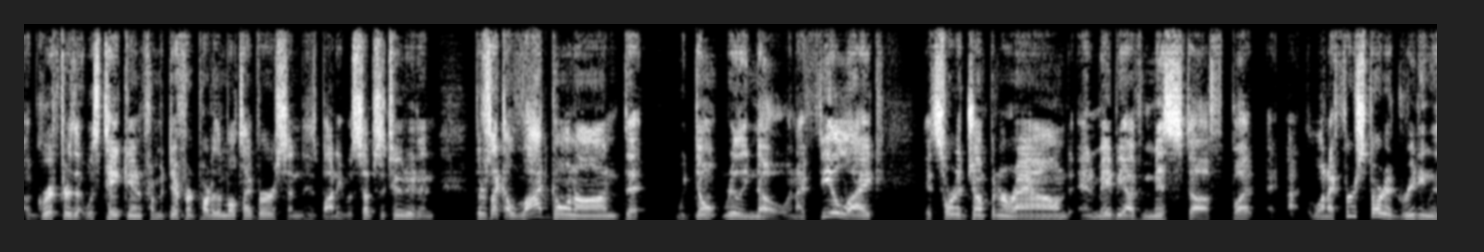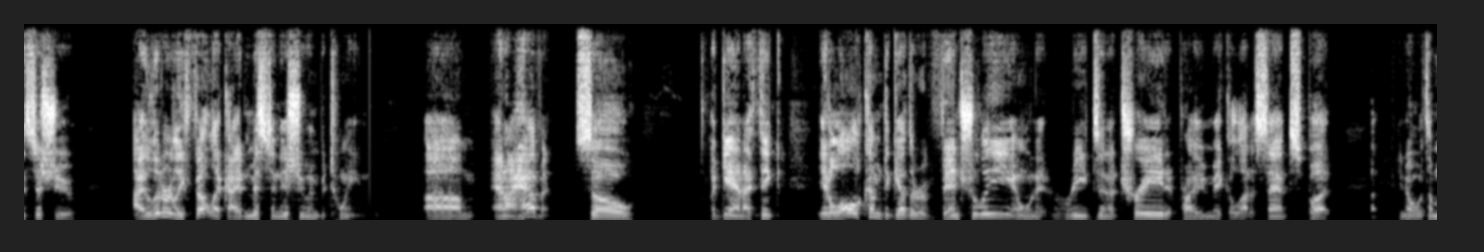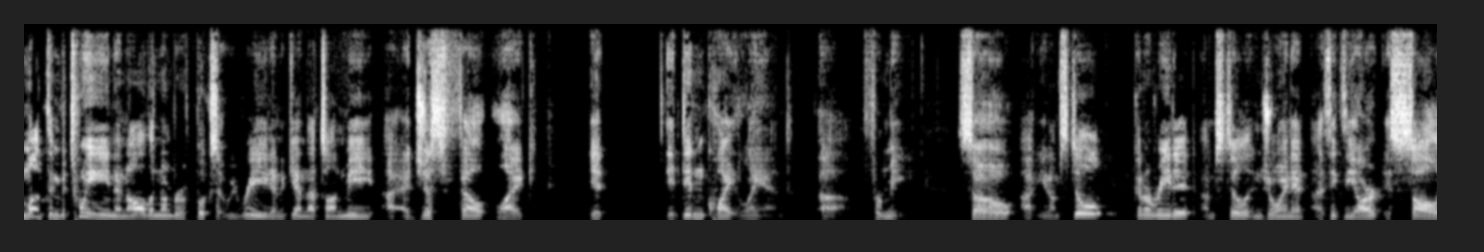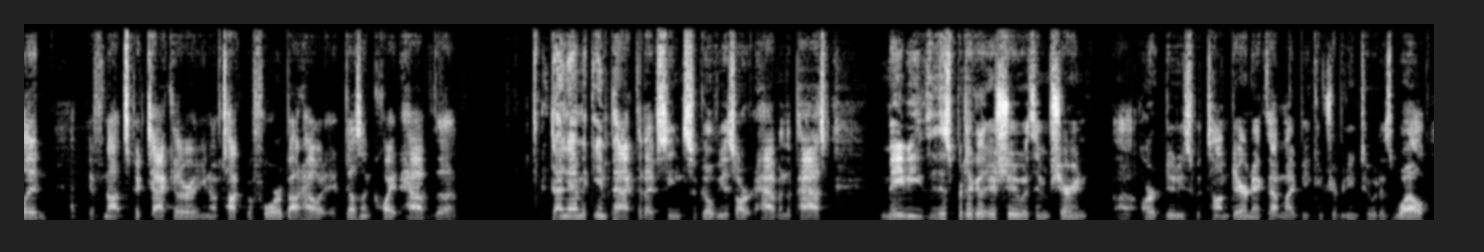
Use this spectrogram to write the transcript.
a grifter that was taken from a different part of the multiverse, and his body was substituted. And there's like a lot going on that we don't really know, and I feel like it's sort of jumping around, and maybe I've missed stuff. But I, when I first started reading this issue, I literally felt like I had missed an issue in between, um, and I haven't. So again, I think it'll all come together eventually, and when it reads in a trade, it probably make a lot of sense. But you know, with a month in between and all the number of books that we read, and again, that's on me. I, I just felt like it it didn't quite land uh, for me. So you know, I'm still gonna read it. I'm still enjoying it. I think the art is solid, if not spectacular. You know, I've talked before about how it, it doesn't quite have the dynamic impact that I've seen Segovia's art have in the past maybe this particular issue with him sharing uh, art duties with Tom Derenick that might be contributing to it as well.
